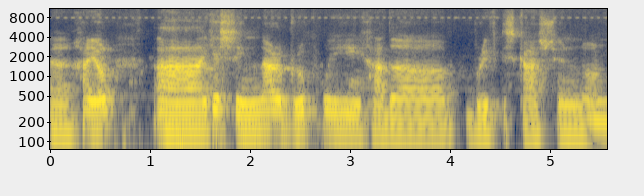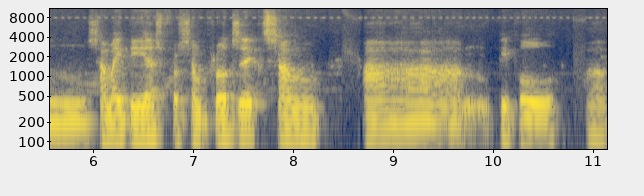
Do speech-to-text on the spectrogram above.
Uh, hi all. Uh, yes, in our group we had a brief discussion on some ideas for some projects. Some um, people uh,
